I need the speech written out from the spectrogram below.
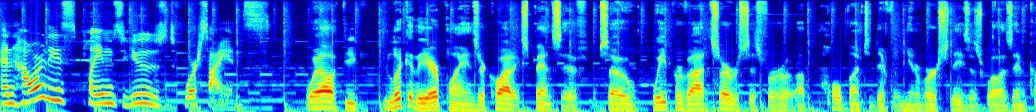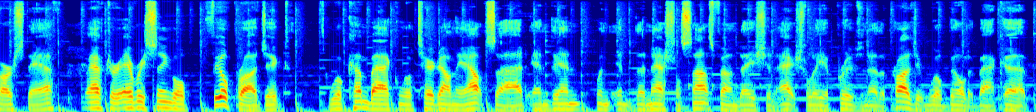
And how are these planes used for science? Well, if you look at the airplanes, they're quite expensive. So we provide services for a whole bunch of different universities as well as NCAR staff. After every single field project, we'll come back and we'll tear down the outside and then when the National Science Foundation actually approves another project, we'll build it back up.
